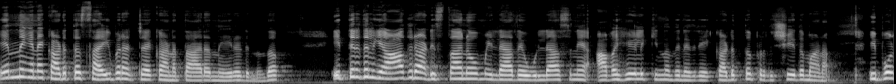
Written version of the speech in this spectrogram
എന്നിങ്ങനെ കടുത്ത സൈബർ അറ്റാക്കാണ് താരം നേരിടുന്നത്. ഇത്തരത്തിൽ യാതൊരു അടിസ്ഥാനവുമില്ലാതെ ഉല്ലാസിനെ അവഹേളിക്കുന്നതിനെതിരെ കടുത്ത പ്രതിഷേധമാണ് ഇപ്പോൾ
